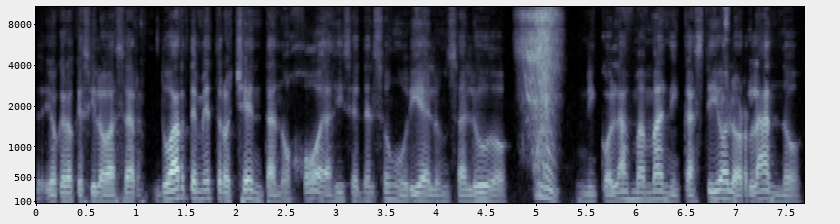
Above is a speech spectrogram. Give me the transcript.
Yo creo que sí lo va a hacer. Duarte Metro 80, no jodas, dice Nelson Uriel, un saludo. Nicolás Mamani, Castillo al Orlando.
